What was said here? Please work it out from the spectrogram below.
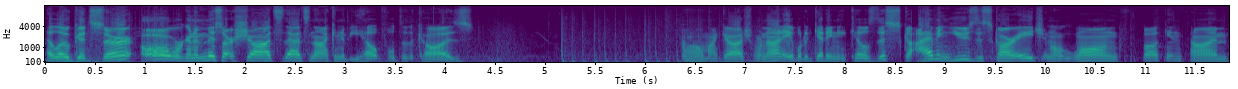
Hello, good sir. Oh, we're going to miss our shots. That's not going to be helpful to the cause. Oh my gosh, we're not able to get any kills. This I haven't used the Scar H in a long fucking time.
